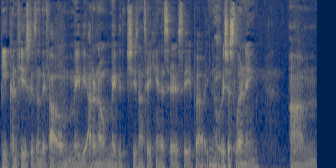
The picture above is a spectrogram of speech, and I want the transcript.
be confused because then they thought, oh, maybe I don't know, maybe she's not taking it seriously. But you know, it was just learning. Um,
